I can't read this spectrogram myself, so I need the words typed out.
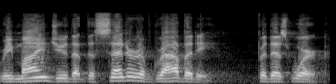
remind you that the center of gravity for this work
